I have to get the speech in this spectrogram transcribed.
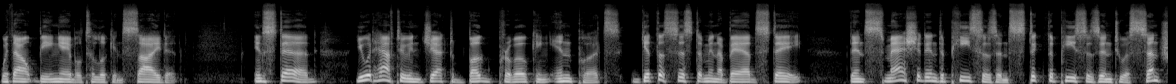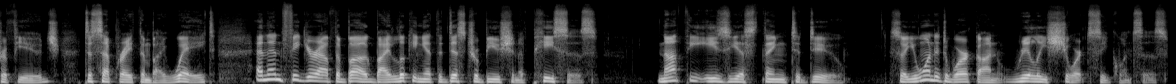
without being able to look inside it. Instead, you would have to inject bug provoking inputs, get the system in a bad state, then smash it into pieces and stick the pieces into a centrifuge to separate them by weight, and then figure out the bug by looking at the distribution of pieces. Not the easiest thing to do. So you wanted to work on really short sequences.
